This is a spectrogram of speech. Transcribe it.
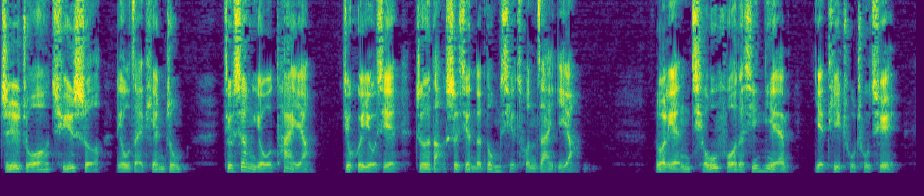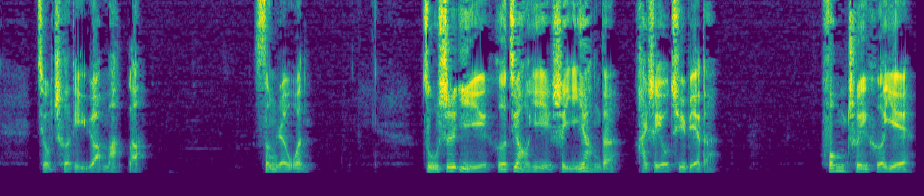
执着取舍留在天中，就像有太阳。就会有些遮挡视线的东西存在一样。若连求佛的心念也剔除出去，就彻底圆满了。僧人问：“祖师意和教义是一样的，还是有区别的？”风吹荷叶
